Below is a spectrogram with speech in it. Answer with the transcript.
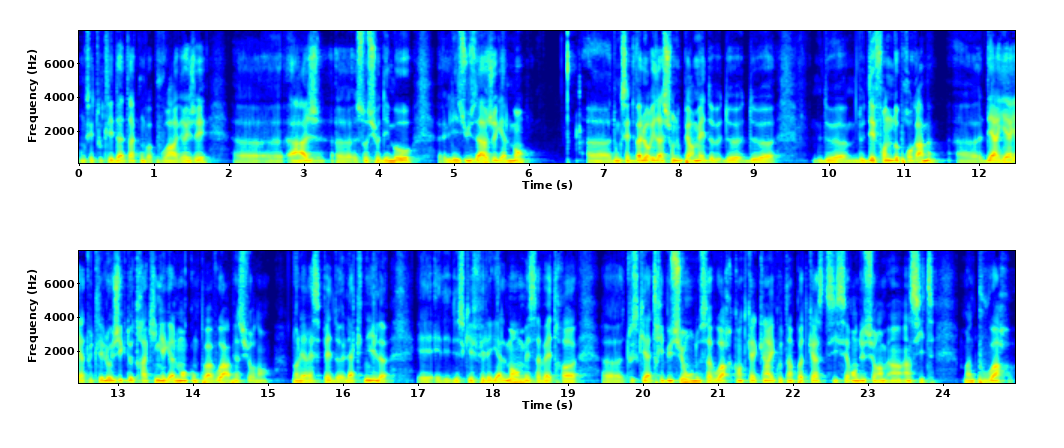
Donc, c'est toutes les datas qu'on va pouvoir agréger, euh, âge, euh, socio-démo, les usages également. Euh, donc, cette valorisation nous permet de, de, de, de défendre nos programmes. Euh, derrière, il y a toutes les logiques de tracking également qu'on peut avoir, bien sûr, dans, dans les respects de la CNIL et, de ce qui est fait légalement, mais ça va être euh, euh, tout ce qui est attribution, de savoir quand quelqu'un écoute un podcast, si c'est rendu sur un, site, ben, de pouvoir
